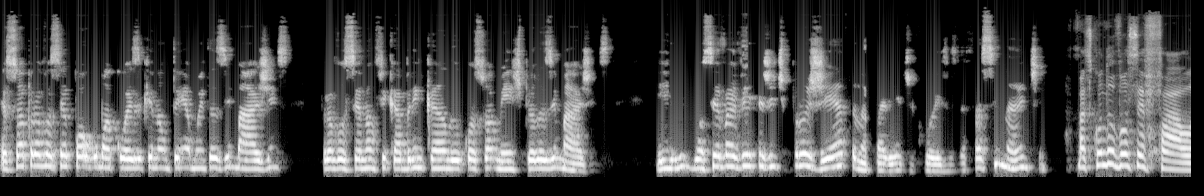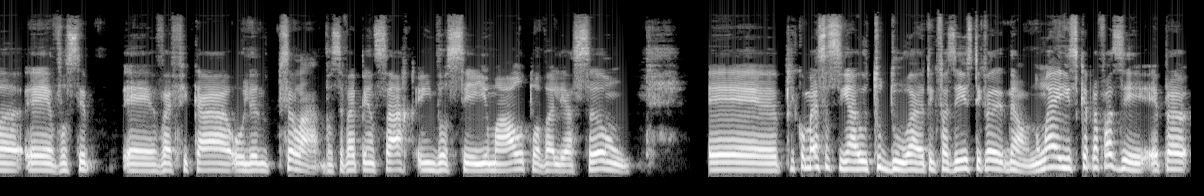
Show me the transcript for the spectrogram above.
É só para você pôr alguma coisa que não tenha muitas imagens, para você não ficar brincando com a sua mente pelas imagens. E você vai ver que a gente projeta na parede coisas, é fascinante. Mas quando você fala, é, você é, vai ficar olhando, sei lá, você vai pensar em você e uma autoavaliação, é, que começa assim, ah, eu tudo, ah, eu tenho que fazer isso, tenho que fazer. Não, não é isso que é para fazer. É para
